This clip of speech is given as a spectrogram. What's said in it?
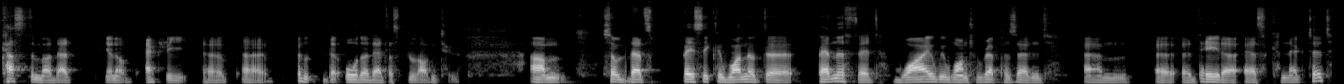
customer that you know actually uh, uh, the order that does belong to. Um, so that's basically one of the benefit why we want to represent um, data as connected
